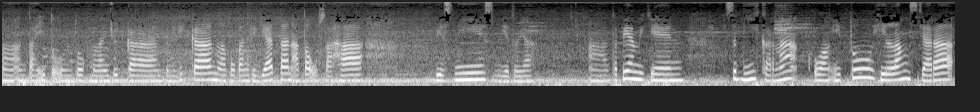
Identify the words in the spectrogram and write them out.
uh, entah itu untuk melanjutkan pendidikan melakukan kegiatan atau usaha bisnis begitu ya. Uh, tapi yang bikin sedih karena uang itu hilang secara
